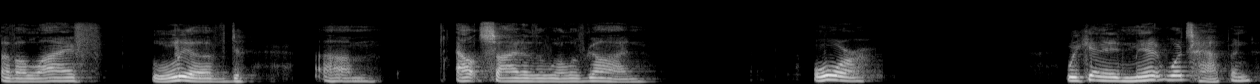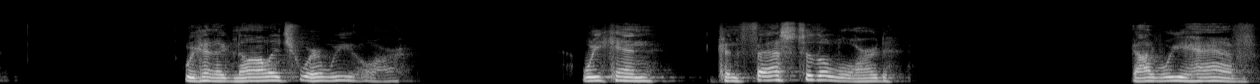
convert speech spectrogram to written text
of a life lived um, outside of the will of God. Or we can admit what's happened. We can acknowledge where we are. We can confess to the Lord God, we have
